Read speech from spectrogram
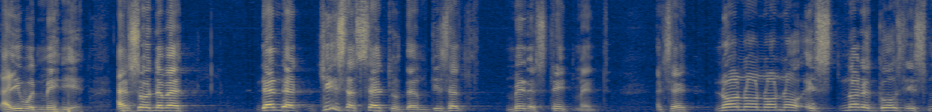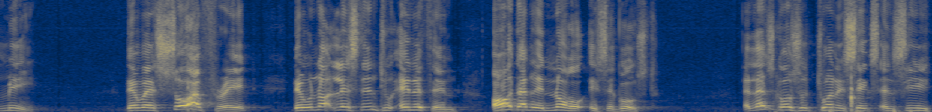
Are you with me here? And so they were, then the, Jesus said to them, Jesus made a statement and said, no, no, no, no, it's not a ghost, it's me. They were so afraid, they were not listening to anything. All that they know is a ghost. And let's go to 26 and see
